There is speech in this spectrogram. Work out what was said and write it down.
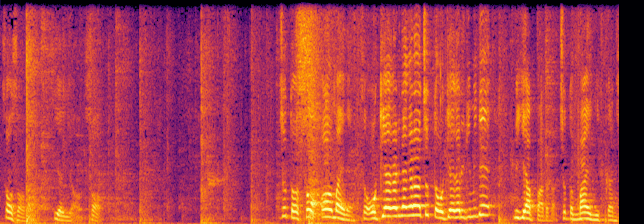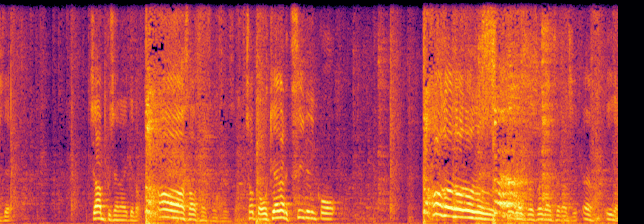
そうそう。いいよいいよ。そう。ちょっとそうあうまいね。そう起き上がりながらちょっと起き上がり気味で右アッパーとかちょっと前に行く感じで。ジャンプじゃないけど。ああそうそうそうそうそう。ちょっと起き上がりついでにこう。そうそうそうそうそう。そうそうそういう感じそういう感じ。うんいいね。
